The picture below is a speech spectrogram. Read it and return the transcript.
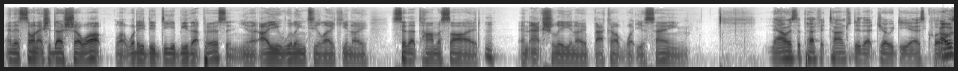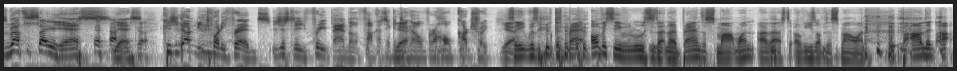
And then someone actually does show up. Like, what do you do? Do you be that person? You know, are you willing to like, you know, set that time aside mm. and actually, you know, back up what you're saying? Now is the perfect time to do that Joey Diaz quote. I was about to say yes, yes. Because you don't need 20 friends. You just need three bad motherfuckers that can Yeah. take over a whole country. Yeah. See, it was because Brand, obviously listeners don't know Brand's a smart one. I've asked, oh, he's obviously a smart one, but I'm the uh,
